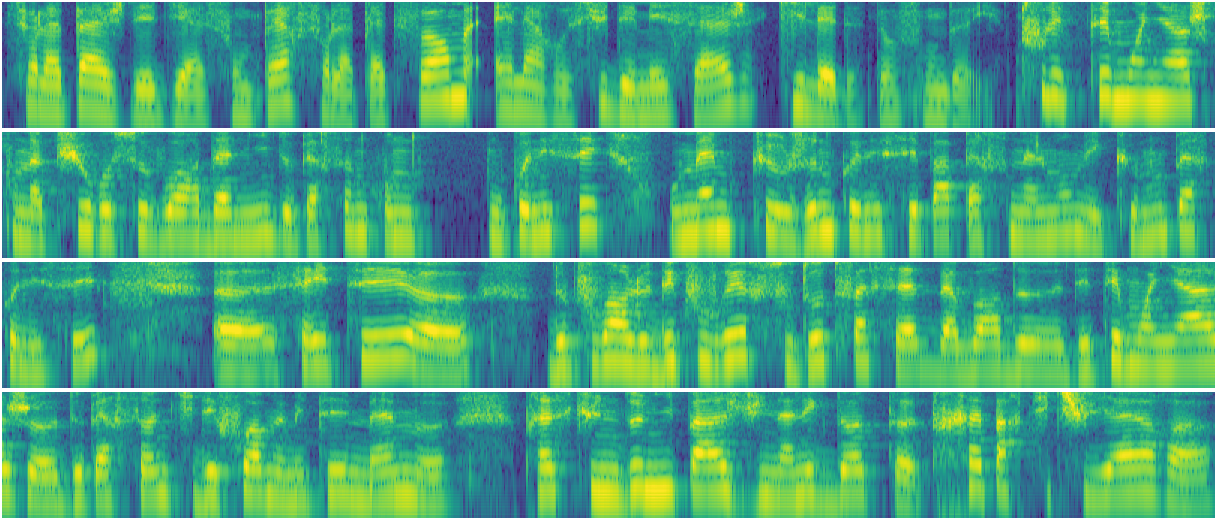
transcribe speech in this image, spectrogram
Sur la page dédiée à son père sur la plateforme, elle a reçu des messages qui l'aident dans son deuil. Tous les témoignages qu'on a pu recevoir d'amis, de personnes qu'on connaissait ou même que je ne connaissais pas personnellement mais que mon père connaissait, euh, ça a été euh, de pouvoir le découvrir sous d'autres facettes, d'avoir des témoignages de personnes qui des fois me mettaient même euh, presque une demi-page d'une anecdote très particulière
